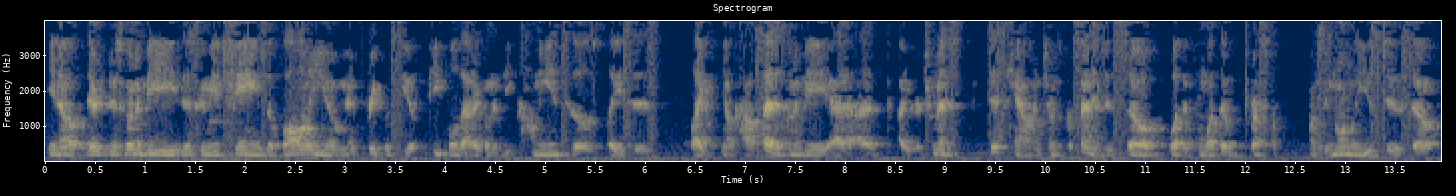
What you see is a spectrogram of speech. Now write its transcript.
you know, there, there's going to be there's going to be a change. The volume and frequency of people that are going to be coming into those places, like you know, Kyle said, is going to be at a, a, a tremendous discount in terms of percentages. So what from what the restaurants are normally used to. So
